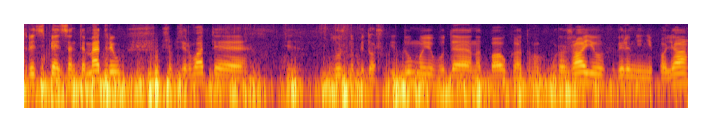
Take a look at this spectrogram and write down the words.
35 см, щоб зірвати лужну підошву. І думаю, буде надбавка до врожаю, вирівняні поля,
